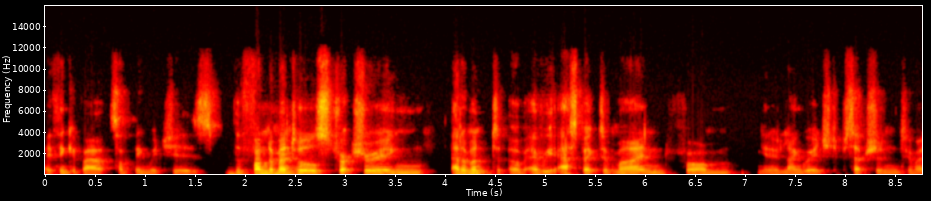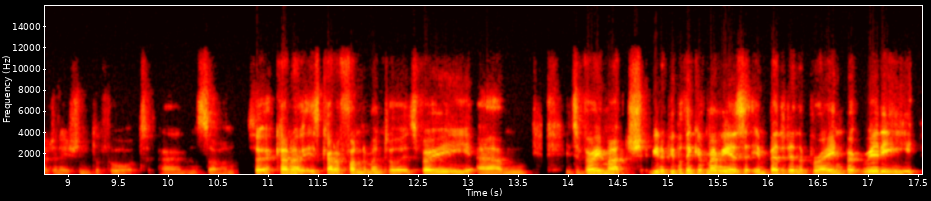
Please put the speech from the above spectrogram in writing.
I think about something which is the fundamental structuring element of every aspect of mind, from you know language to perception to imagination to thought and so on. So it kind of is kind of fundamental. It's very, um, it's very much, you know, people think of memory as embedded in the brain, but really,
